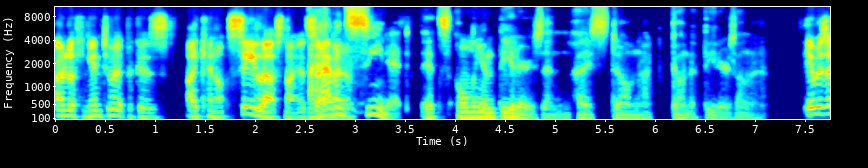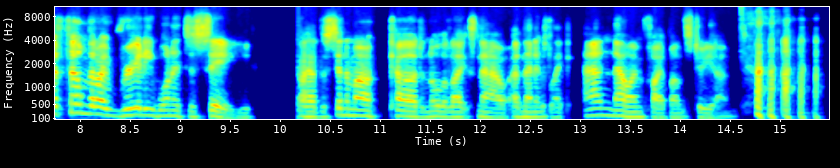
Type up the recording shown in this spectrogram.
I'm looking into it because I cannot see Last Night at Soho. I haven't seen it. It's only in mm. theaters, and I still am not going to theaters on it. it was a film that I really wanted to see. I had the cinema card and all the likes now, and then it was like, and now I'm five months too young.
